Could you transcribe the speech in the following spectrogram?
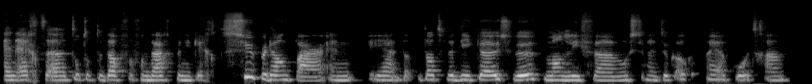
En echt tot op de dag van vandaag ben ik echt super dankbaar. En ja, dat, dat we die keus, we, manlief, moesten natuurlijk ook mee akkoord gaan.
